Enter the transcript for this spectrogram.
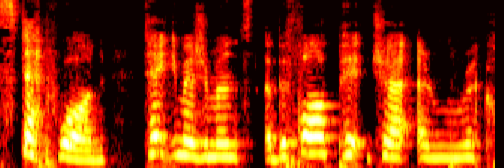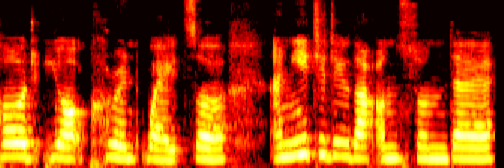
Step one, take your measurements, a before picture and record your current weight. So I need to do that on Sunday.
